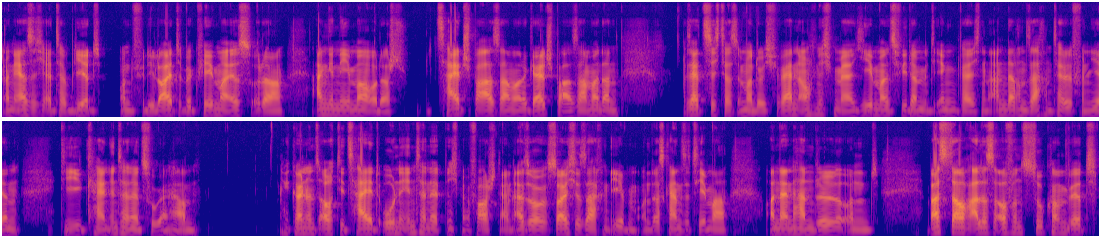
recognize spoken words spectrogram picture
und er sich etabliert und für die Leute bequemer ist oder angenehmer oder zeitsparsamer oder geldsparsamer, dann setzt sich das immer durch. Wir werden auch nicht mehr jemals wieder mit irgendwelchen anderen Sachen telefonieren, die keinen Internetzugang haben. Wir können uns auch die Zeit ohne Internet nicht mehr vorstellen. Also solche Sachen eben und das ganze Thema Onlinehandel und was da auch alles auf uns zukommen wird,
